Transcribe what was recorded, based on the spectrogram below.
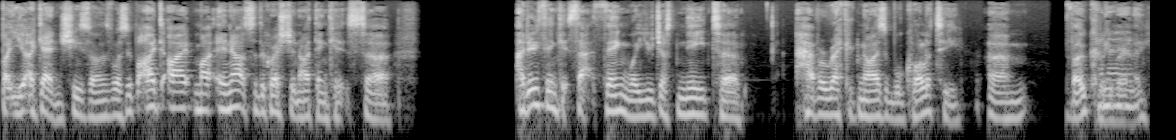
but you, again, she's on as voice. But I, I, my, in answer to the question, I think it's, uh, I do think it's that thing where you just need to have a recognizable quality um, vocally, I really.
